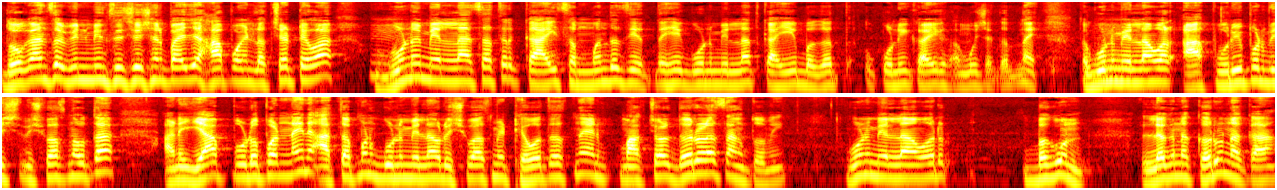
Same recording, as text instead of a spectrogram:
दोघांचं विन विन सिच्युएशन पाहिजे हा पॉईंट लक्षात ठेवा. गुण मिलनाचा तर काही संबंधच येत नाही. हे गुण मिलनात काही बघत कोणी काही सांगू शकत नाही. तर गुण मिलनावर पूर्वी पण विश- विश्वास नव्हता आणि या पुढं पण नाही ना आता पण गुण मिलनावर विश्वास मी ठेवतच नाही आणि मागच्या वेळेला दरवेळा सांगतो मी गुण मिलनावर बघून लग्न करू नका.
